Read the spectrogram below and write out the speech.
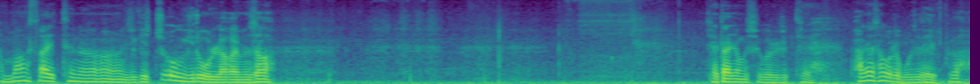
전망 사이트는 이렇게 쭉 위로 올라가면서 계단 형식으로 이렇게 파괴석으로 모두 되어 있고요.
